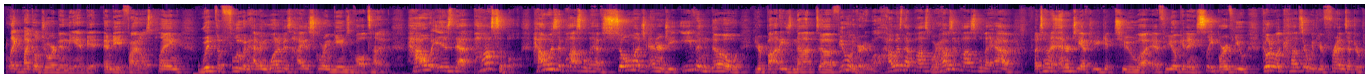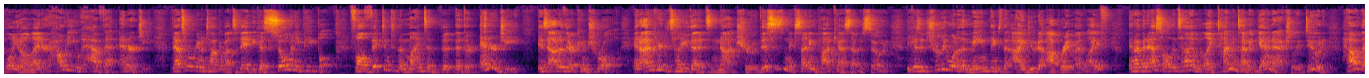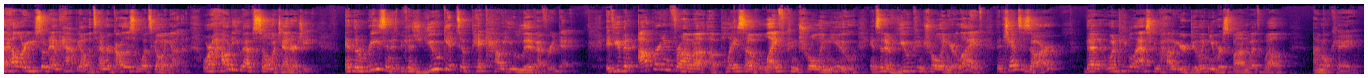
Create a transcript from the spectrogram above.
like Michael Jordan in the NBA, NBA Finals, playing with the flu and having one of his highest scoring games of all time. How is that possible? How is it possible to have so much energy even though your body's not uh, feeling very well? How is that possible? Or how is it possible to have a ton of energy after you get to uh, after you don't get any sleep, or if you go to a concert with your friends after pulling an all nighter? How do you have that energy? That's what we're going to talk about today because so many people fall victim to the mindset that, that their energy is out of their control. And I'm here to tell you that it's not true. This is an exciting podcast episode because it's truly one of the main things that I do to operate my life. And I've been asked all the time, like time and time again, actually, dude, how the hell are you so damn happy all the time, regardless of what's going on? Or how do you have so much energy? And the reason is because you get to pick how you live every day. If you've been operating from a, a, place of life controlling you instead of you controlling your life, then chances are then when people ask you how you're doing, you respond with, well, I'm okay,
